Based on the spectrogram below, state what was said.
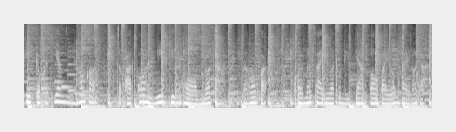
พริกกับกระเทียมนี่เราก็จะผัดพ่อให้มีกลิ่นหอมเนาะจ้าแล้วเราก็ค่อยมาใส่วัตถุดิบอย่างต่อไปลงไปเนาะจ้าเอาละ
